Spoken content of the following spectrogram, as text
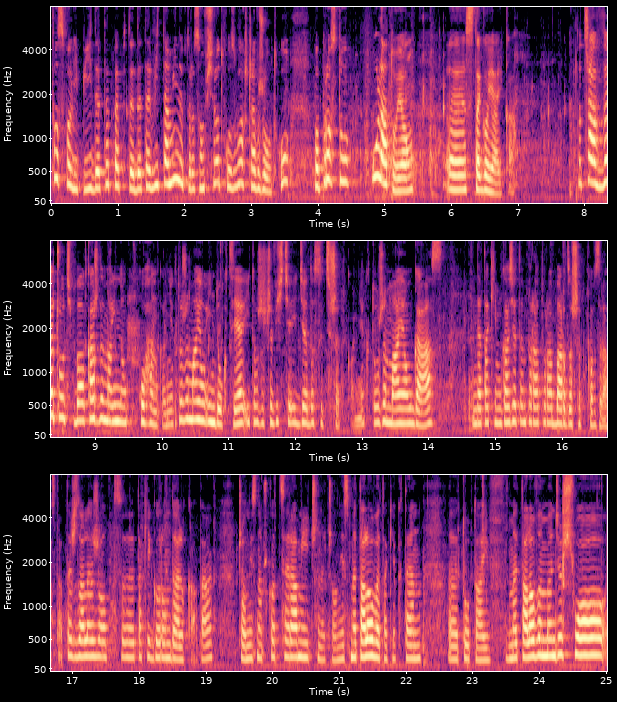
fosfolipidy, te peptydy, te witaminy, które są w środku, zwłaszcza w żółtku, po prostu ulatują y, z tego jajka. To trzeba wyczuć, bo każdy ma inną kuchenkę. Niektórzy mają indukcję i to rzeczywiście idzie dosyć szybko. Niektórzy mają gaz i na takim gazie temperatura bardzo szybko wzrasta. Też zależy od e, takiego rondelka, tak? Czy on jest na przykład ceramiczny, czy on jest metalowy, tak jak ten e, tutaj. W metalowym będzie szło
